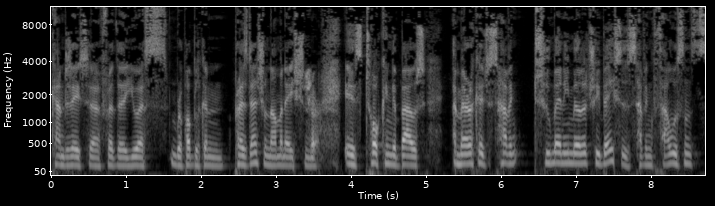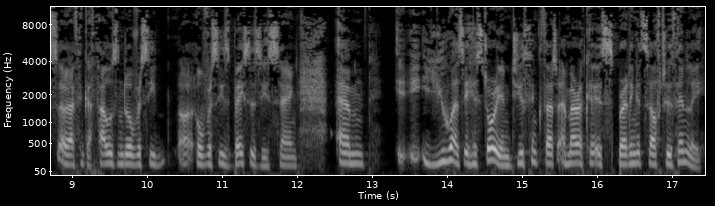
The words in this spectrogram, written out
candidate uh, for the U.S. Republican presidential nomination, sure. is talking about America just having too many military bases, having thousands, uh, I think a thousand overseas uh, overseas bases. He's saying. Um, you as a historian, do you think that America is spreading itself too thinly?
